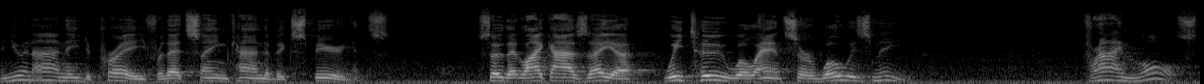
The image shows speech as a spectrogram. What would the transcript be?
And you and I need to pray for that same kind of experience so that, like Isaiah, we too will answer, Woe is me, for I am lost.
